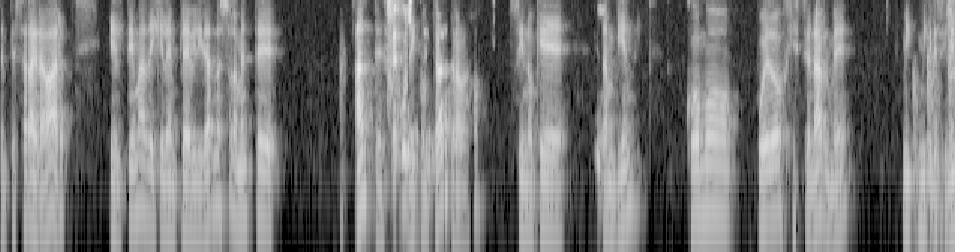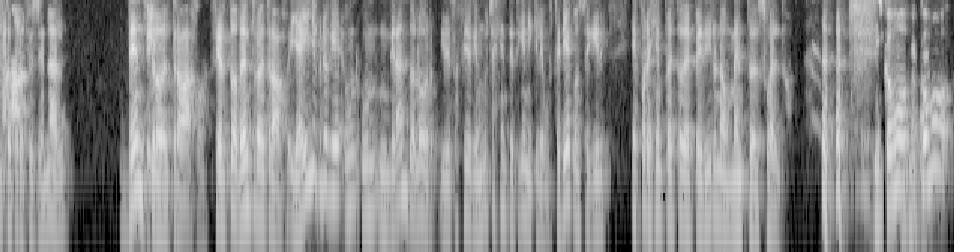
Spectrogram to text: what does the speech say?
empezar a grabar, el tema de que la empleabilidad no es solamente antes de encontrar trabajo, sino que también cómo puedo gestionarme mi, mi crecimiento profesional dentro del trabajo, ¿cierto? Dentro del trabajo. Y ahí yo creo que un, un, gran dolor y desafío que mucha gente tiene y que le gustaría conseguir es, por ejemplo, esto de pedir un aumento de sueldo. ¿Cómo, cómo,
